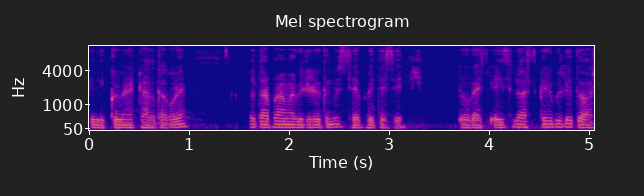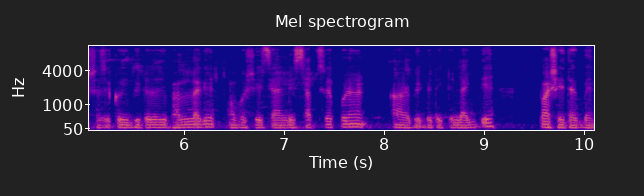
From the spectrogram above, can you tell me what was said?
ক্লিক করবেন একটা হালকা করে। তো তারপর আমার ভিডিওটা কিন্তু সেভ হইতেছে। তো গাইজ এই ছিল আজকের ভিডিও তো আশা করি ভিডিও যদি ভালো লাগে, অবশ্যই চ্যানেলটি সাবস্ক্রাইব করেন আর ভিডিওতে একটি লাইক দিয়ে পাশেই থাকবেন।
